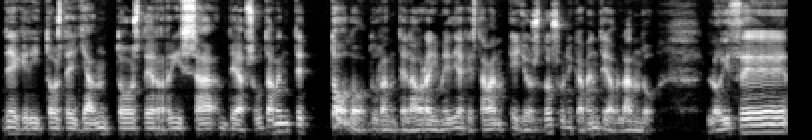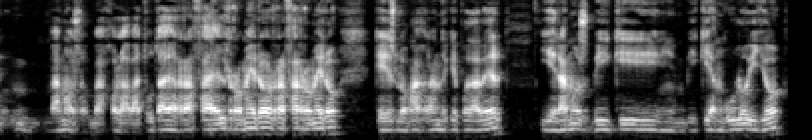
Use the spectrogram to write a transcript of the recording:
de gritos, de llantos, de risa, de absolutamente todo durante la hora y media que estaban ellos dos únicamente hablando. Lo hice, vamos, bajo la batuta de Rafael Romero, Rafa Romero, que es lo más grande que pueda haber, y éramos Vicky, Vicky Angulo y yo,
